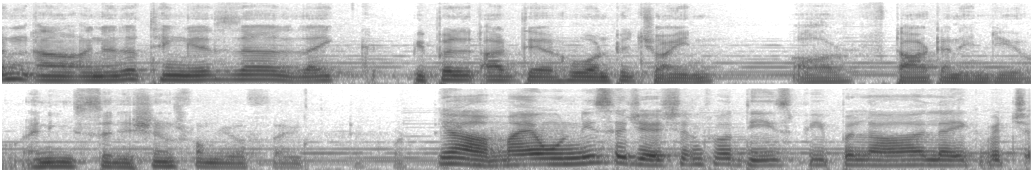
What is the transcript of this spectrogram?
One uh, another thing is uh, like people are there who want to join or start an NGO. Any suggestions from your side? Yeah, my only suggestion for these people are like, which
